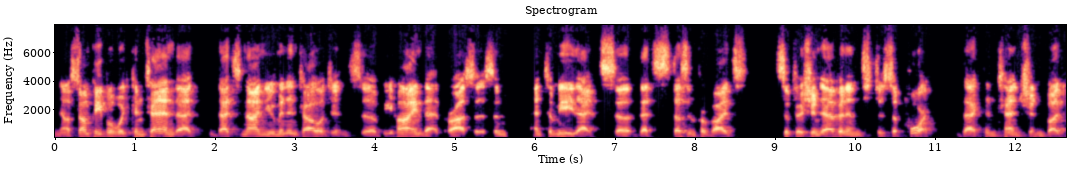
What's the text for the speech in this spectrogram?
Now, some people would contend that that's non-human intelligence uh, behind that process, and and to me, that's uh, that doesn't provide sufficient evidence to support that contention. But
